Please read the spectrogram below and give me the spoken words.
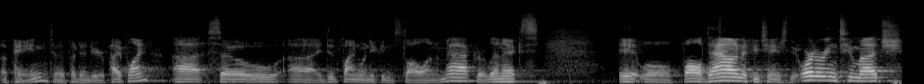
a pain to put into your pipeline. Uh, so uh, I did find one you can install on a Mac or Linux. It will fall down if you change the ordering too much.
